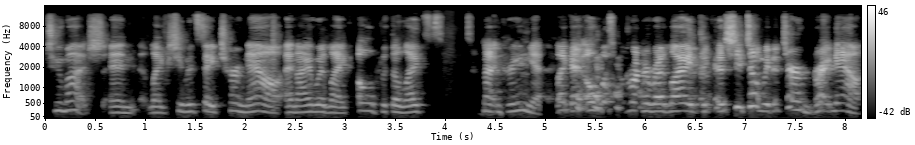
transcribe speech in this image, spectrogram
too much, and like she would say turn now, and I would like, oh, but the light's not green yet. Like I almost would run a red light because she told me to turn right now.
